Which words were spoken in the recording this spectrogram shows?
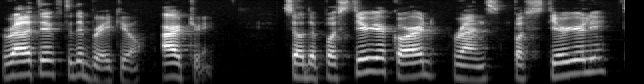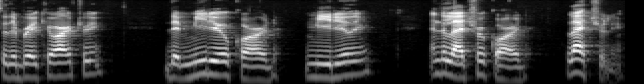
relative to the brachial artery. So the posterior cord runs posteriorly to the brachial artery, the medial cord medially, and the lateral cord laterally.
